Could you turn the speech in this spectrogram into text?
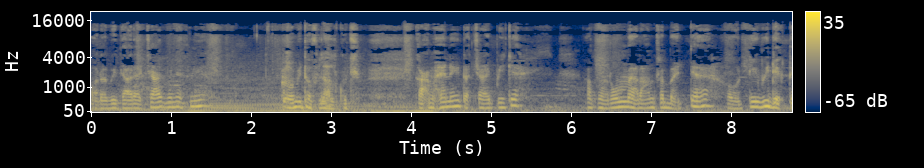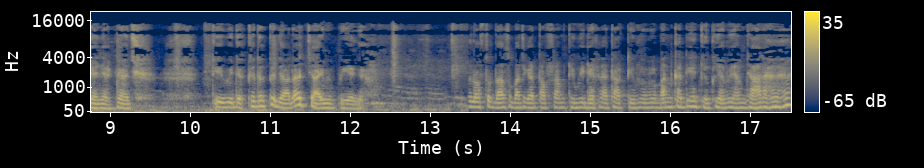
और अभी जा रहे हैं चाय पीने के लिए। तो अभी तो फ़िलहाल कुछ काम है नहीं तो चाय पी के अपना रूम में आराम से बैठते हैं और टीवी देखते हैं जाके आज। टीवी देखते देखते ज़्यादा चाय भी पिएगा। दोस्तों दस बज गया तब से हम टीवी देख रहे थे टीवी भी बंद कर दिए क्योंकि अभी हम जा रहे हैं।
